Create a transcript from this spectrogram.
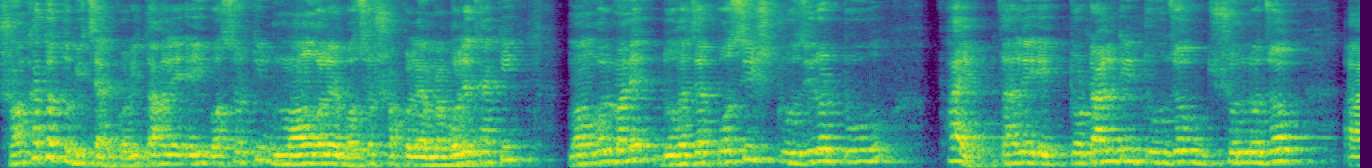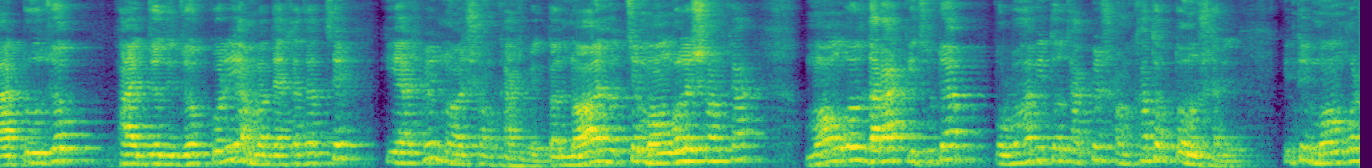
সংখ্যাতত্ত্ব বিচার করি, তাহলে এই বছরটি মঙ্গলের বছর সকলে আমরা বলে থাকি। মঙ্গল মানে দু হাজার পঁচিশ টু জিরো টু ফাইভ। তাহলে এই টোটালটি টু যোগ শূন্য যোগ, আর টু যোগ ফাইভ যদি যোগ করি, আমরা দেখা যাচ্ছে কি আসবে? নয় সংখ্যা আসবে। তো নয় হচ্ছে মঙ্গলের সংখ্যা। মঙ্গল দ্বারা কিছুটা প্রভাবিত থাকবে সংখ্যাতত্ত্ব অনুসারে। কিন্তু মঙ্গল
